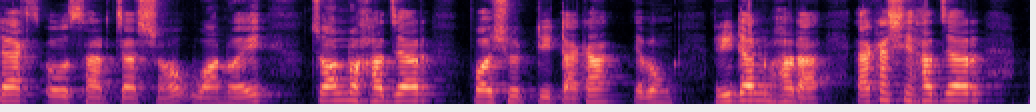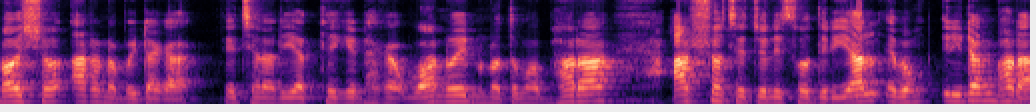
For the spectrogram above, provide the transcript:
ট্যাক্স ও সারচার্জ সহ ওয়ান ওয়ে চুয়ান্ন হাজার পঁয়ষট্টি টাকা এবং রিটার্ন ভাড়া একাশি হাজার নয়শো আটানব্বই টাকা। এছাড়া রিয়াদ থেকে ঢাকা ওয়ান ওয়ে ন্যূনতম ভাড়া আটশো ছেচল্লিশ সৌদি রিয়াল এবং রিটার্ন ভাড়া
